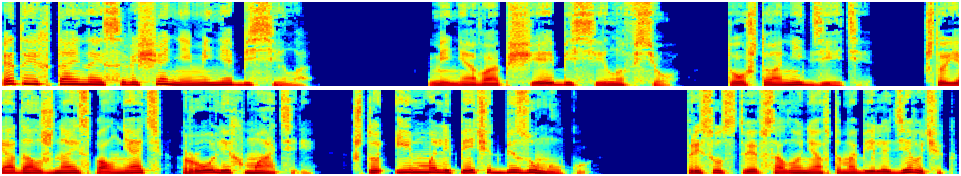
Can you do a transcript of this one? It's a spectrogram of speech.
Это их тайное совещание меня бесило. Меня вообще бесило все. То, что они дети, что я должна исполнять роль их матери, что Имма лепечет безумолку. Присутствие в салоне автомобиля девочек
